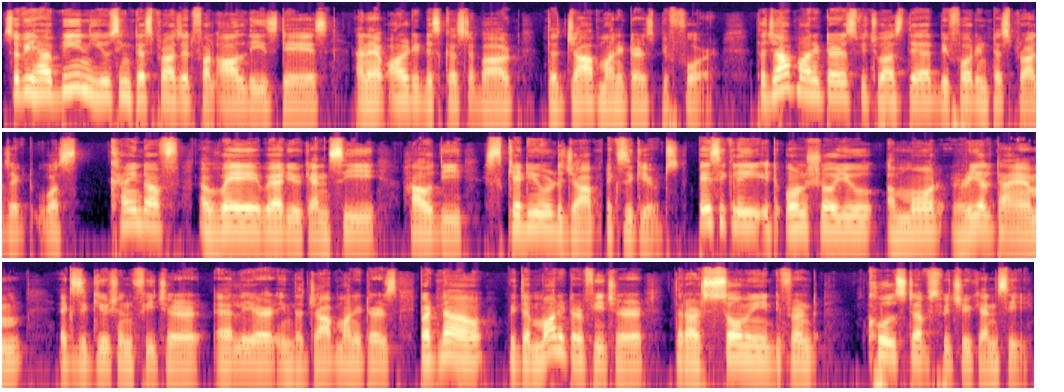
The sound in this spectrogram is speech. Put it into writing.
So we have been using test project for all these days and I have already discussed about the job monitors before. The job monitors which was there before in test project was kind of a way where you can see how the scheduled job executes. Basically, it won't show you a more real-time execution feature earlier in the job monitors, but now with the monitor feature, there are so many different cool stuffs which you can see.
